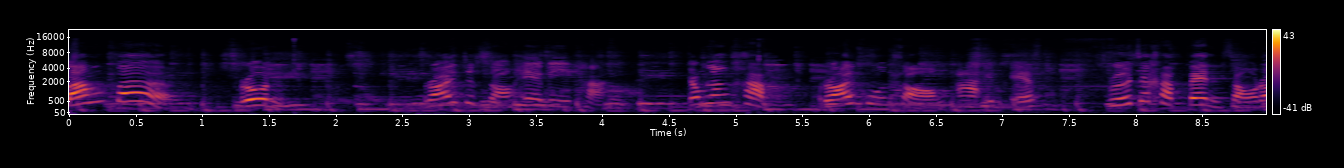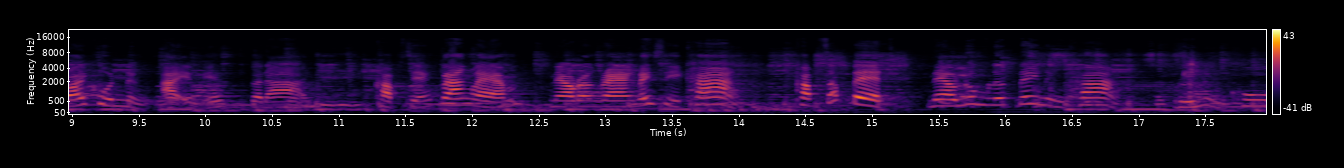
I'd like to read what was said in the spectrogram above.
Bumper รุ่น 100.2 AB ค่ะกำลังขับ 100คูณ2 RMS หรือจะขับเป็น 200คูณ1 RMS ก็ได้ ขับเสียงกลางแหลม แนวแรงๆได้ 4 ข้าง ขับซับเบสแนวลุ่มลึกได้ 1 ข้าง หรือ 1 คู่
